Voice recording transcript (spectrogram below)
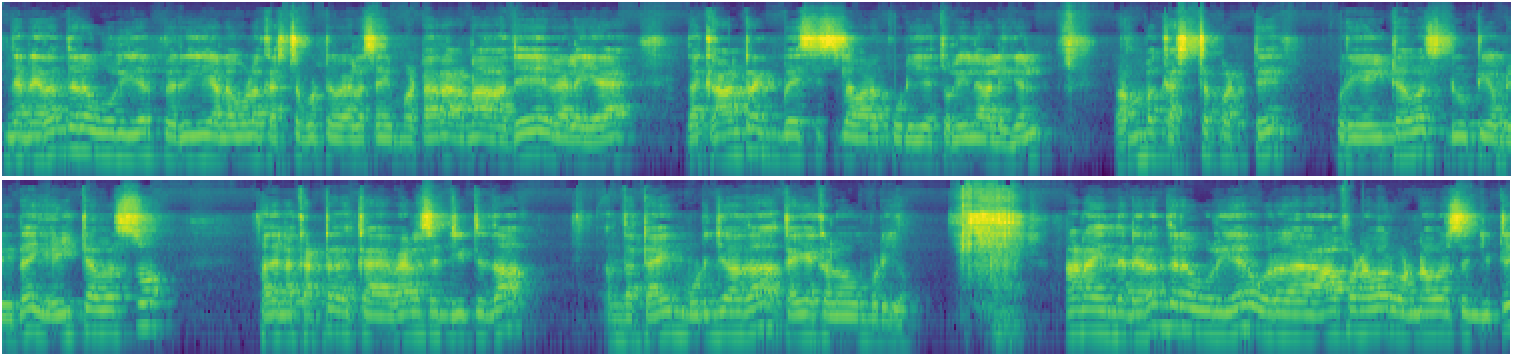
இந்த நிரந்தர ஊழியர் பெரிய அளவில் கஷ்டப்பட்டு வேலை செய்ய மாட்டார். ஆனால் அதே வேலையை இந்த கான்ட்ராக்ட் பேசிஸில் வரக்கூடிய தொழிலாளிகள் ரொம்ப கஷ்டப்பட்டு ஒரு எயிட் ஹவர்ஸ் டியூட்டி அப்படின்னா எயிட் ஹவர்ஸும் அதில் கட்ட க வேலை செஞ்சுட்டு தான் அந்த டைம் முடிஞ்சால் தான் கையை கழுவ முடியும். ஆனால் இந்த நிரந்தர ஊழியர் ஒரு half an hour one hour செஞ்சுட்டு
